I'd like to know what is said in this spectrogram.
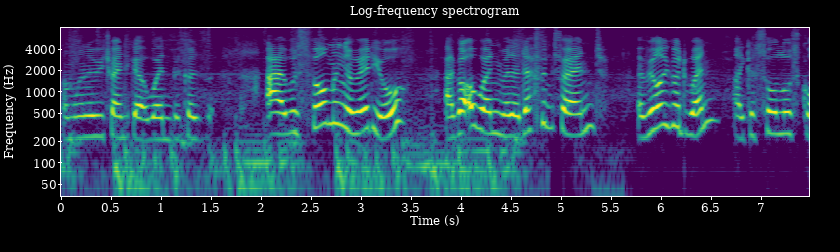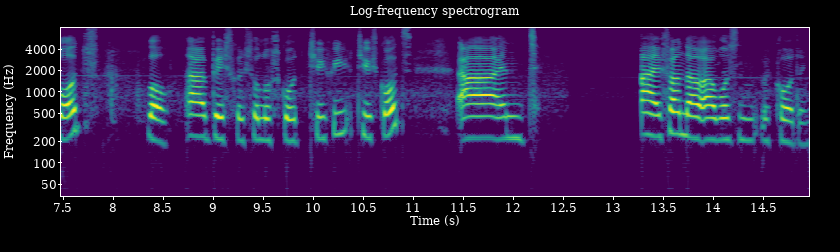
I'm gonna be trying to get a win because I was filming a video. I got a win with a different friend. A really good win, like a solo squads. Well, uh, basically solo squad, two, two squads. And I found out I wasn't recording.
